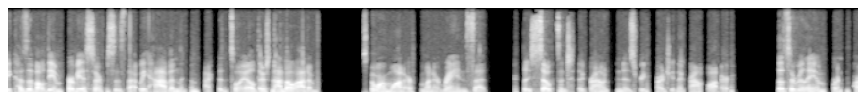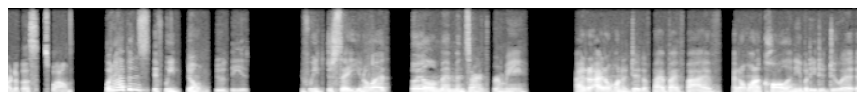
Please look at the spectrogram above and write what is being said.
because of all the impervious surfaces that we have in the compacted soil, there's not a lot of storm water from when it rains that actually soaks into the ground and is recharging the groundwater. So, it's a really important part of this as well. What happens if we don't do these? If we just say, you know what, soil amendments aren't for me. I don't, I don't want to dig a five by five. I don't want to call anybody to do it.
